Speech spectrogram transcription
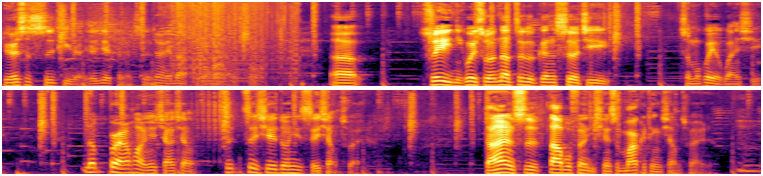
有些是实体的，有些可能是没办法。呃，所以你会说，那这个跟设计怎么会有关系？那不然的话，你就想想，这这些东西谁想出来的？答案是，大部分以前是 marketing 想出来的。嗯。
